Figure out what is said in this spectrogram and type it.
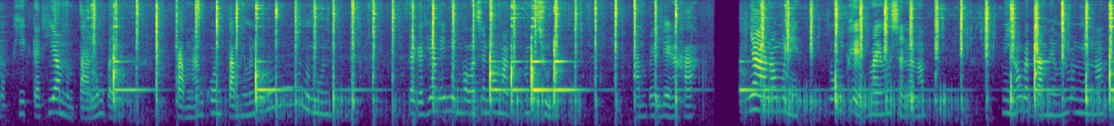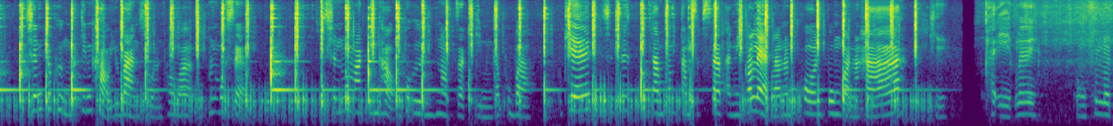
บักพริกกระเทียมน้ำตาลลงไปตำนะทุกคนตำให้มันมุนๆใส่กระเทียมนิดนึงเพราะว่าฉันว่ามันมันฉุนตำไปเลยนะคะยาวเนาะมันนี่ลงเพจใหม่ของฉันนะเนาะนี่เขาก็ตำให้มันมุนๆเนาะฉันก็พึ่งมากินข้าวอยู่บ้านสวน เพราะว่ามันบ่แสบฉันบ่มากินข้าวผู้อื่นนอกจากกินกับผู้บ่าวโอเคฉันจะตำส้มตำแซ่บๆอันนี้ก็แหลกแล้วนะทุกคนปรุงก่อนนะคะโอเคพระเอกเลย ผงชูรส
